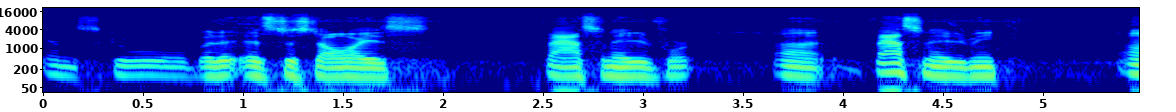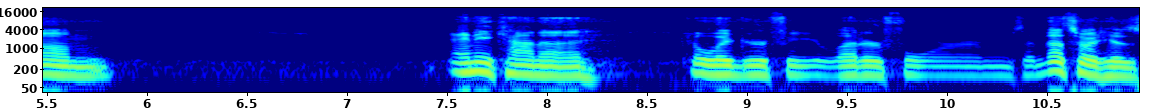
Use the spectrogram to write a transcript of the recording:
in school, but it, it's just always fascinated for uh, fascinated me. Um, any kind of calligraphy, letter forms, and that's what his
